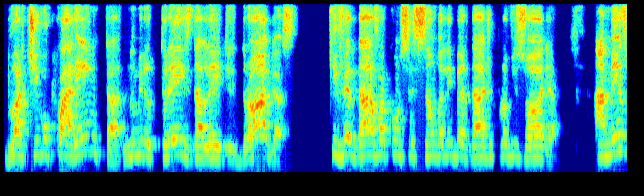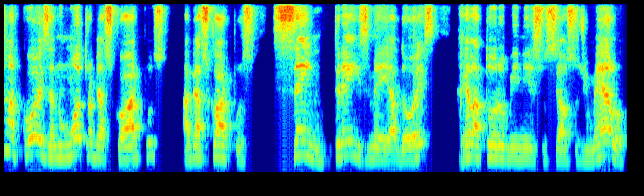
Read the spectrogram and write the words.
do artigo 40, número 3 da Lei de Drogas, que vedava a concessão da liberdade provisória. A mesma coisa num outro habeas corpus, habeas corpus 100.362, relator o ministro Celso de Mello,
